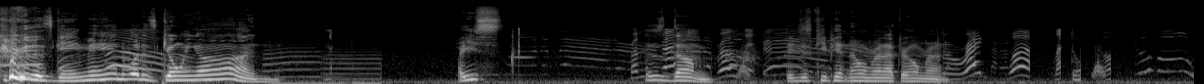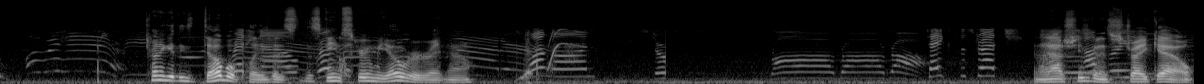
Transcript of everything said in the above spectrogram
Screw this game, man. What is going on? Are you? This is dumb. they just keep hitting home run after home run. Trying to get these double plays, but this game's screwing me over right now. And now she's gonna strike out.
